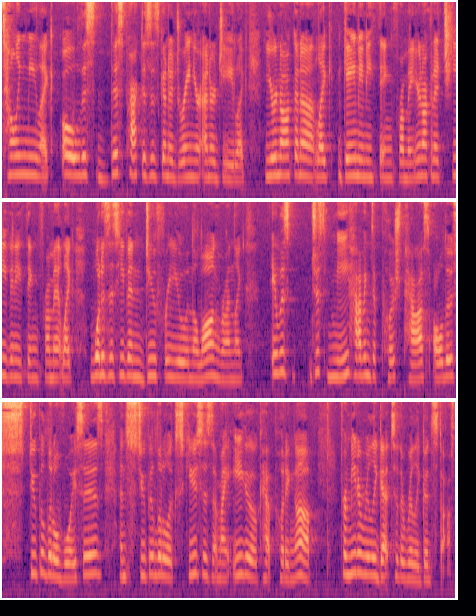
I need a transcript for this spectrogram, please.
telling me like oh this this practice is going to drain your energy. Like you're not going to like gain anything from it. You're not going to achieve anything from it. Like what does this even do for you in the long run? Like it was just me having to push past all those stupid little voices and stupid little excuses that my ego kept putting up for me to really get to the really good stuff.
